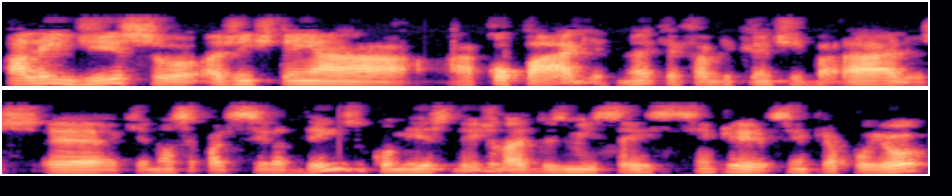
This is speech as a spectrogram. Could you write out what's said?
Além disso, a gente tem a, a Copag, né, que é fabricante de baralhos, é, que é nossa parceira desde o começo, desde lá de 2006, sempre, sempre apoiou.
